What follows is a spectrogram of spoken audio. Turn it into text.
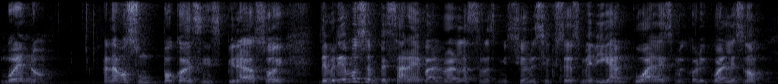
Bueno, andamos un poco desinspirados hoy. Deberíamos empezar a evaluar las transmisiones y que ustedes me digan cuál es mejor y cuál es no.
